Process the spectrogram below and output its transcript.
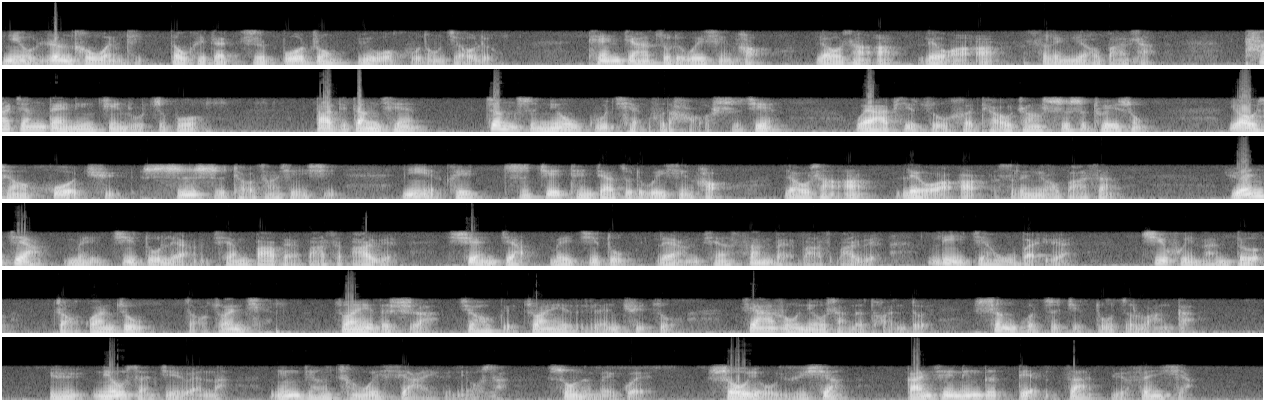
你有任何问题，都可以在直播中与我互动交流。添加助理微信号幺三二六二二四零幺八三，他将带您进入直播。大敌当前，正是牛股潜伏的好时间。VIP 组合调仓实时推送，要想获取实时调仓信息，你也可以直接添加助理微信号。幺三二六二二四零幺八三，原价每季度两千八百八十八元，现价每季度两千三百八十八元，立减五百元，机会难得，早关注早赚钱。专业的事啊，交给专业的人去做。加入牛散的团队，胜过自己独自乱干。与牛散结缘呢，您将成为下一个牛散。送人玫瑰，手有余香。感谢您的点赞与分享，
